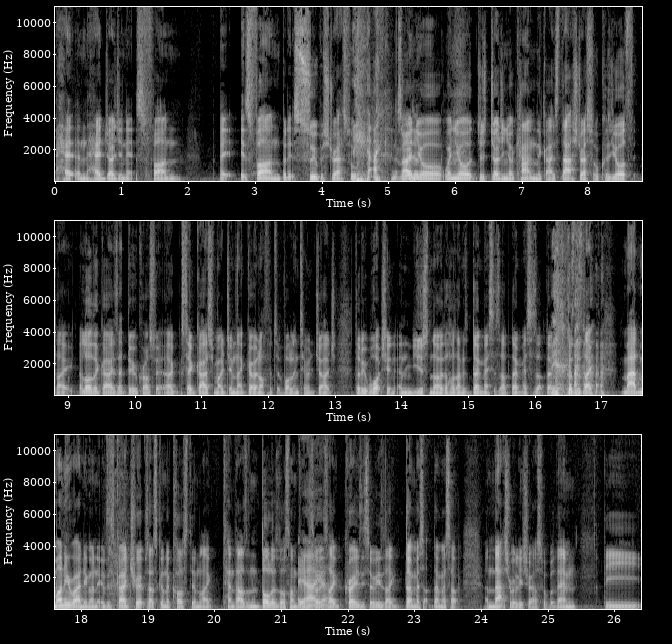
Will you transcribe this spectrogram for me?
head and head judging it's fun it, it's fun but it's super stressful. Yeah, I can so when you're when you're just judging you're counting the guys that's stressful because you're th- like a lot of the guys that do crossfit like say guys from my gym that go and offer to volunteer and judge they'll be watching and you just know the whole time is don't mess this up don't mess this up don't because there's like mad money riding on it. If this guy trips that's going to cost him like $10000 or something. Yeah, so yeah. it's like crazy. So he's like don't mess up don't mess up. And that's really stressful. But then the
